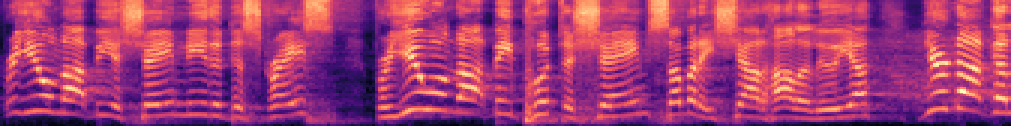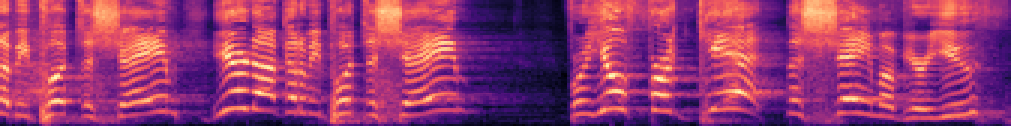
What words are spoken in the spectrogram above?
for you will not be ashamed, neither disgrace. For you will not be put to shame. Somebody shout hallelujah. You're not going to be put to shame. You're not going to be put to shame. For you'll forget the shame of your youth,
